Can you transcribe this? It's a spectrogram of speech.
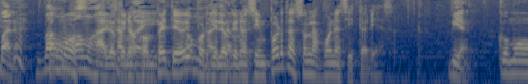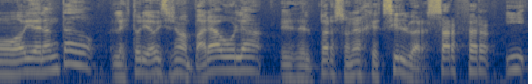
Bueno, Vamos, vamos, vamos a, lo que nos ahí. compete hoy, Vamos porque lo que nos importa son las buenas historias. Bien, como había adelantado, la historia de hoy se llama Parábola, es del personaje Silver Surfer y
